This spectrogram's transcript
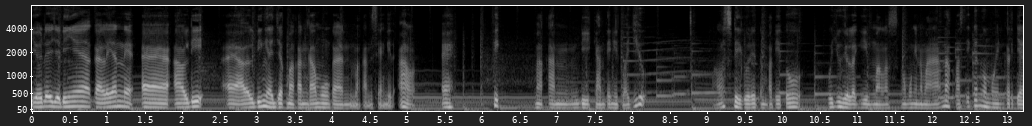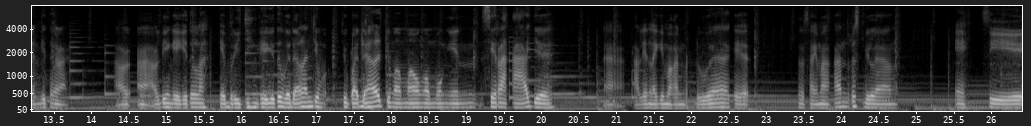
Yaudah jadinya kalian ya- eh Aldi eh Aldi ngajak makan kamu kan. Makan siang gitu. Al eh Fik makan di kantin itu aja yuk. Males deh gue di tempat itu. Gue juga lagi males ngomongin sama anak. Pasti kan ngomongin kerjaan gitu lah ah, Aldi yang kayak gitulah kayak bridging kayak gitu badalan cuma cuma padahal cuma mau ngomongin si Raka aja. Nah kalian lagi makan berdua kayak selesai makan terus bilang eh si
